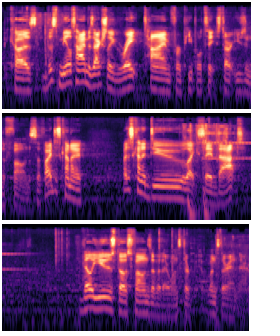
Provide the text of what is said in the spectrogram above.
Because this mealtime is actually a great time for people to start using the phones. So if I just kind of, I just kind of do like say that, they'll use those phones over there once they're once they're in there.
